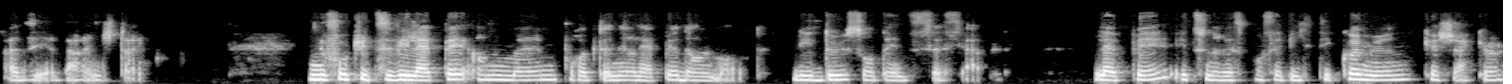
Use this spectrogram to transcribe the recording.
a dit Albert Einstein. Il nous faut cultiver la paix en nous-mêmes pour obtenir la paix dans le monde. Les deux sont indissociables. La paix est une responsabilité commune que chacun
